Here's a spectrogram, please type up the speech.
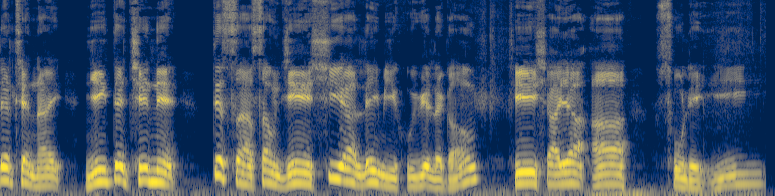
လက်ထက်၌ငြိမ်သက်ခြင်းနှင့်တစ္ဆာဆောင်ခြင်းရှိရလိမ့်မည်ဟု၍၎င်းဟေရှာယအားဆိုလေ၏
